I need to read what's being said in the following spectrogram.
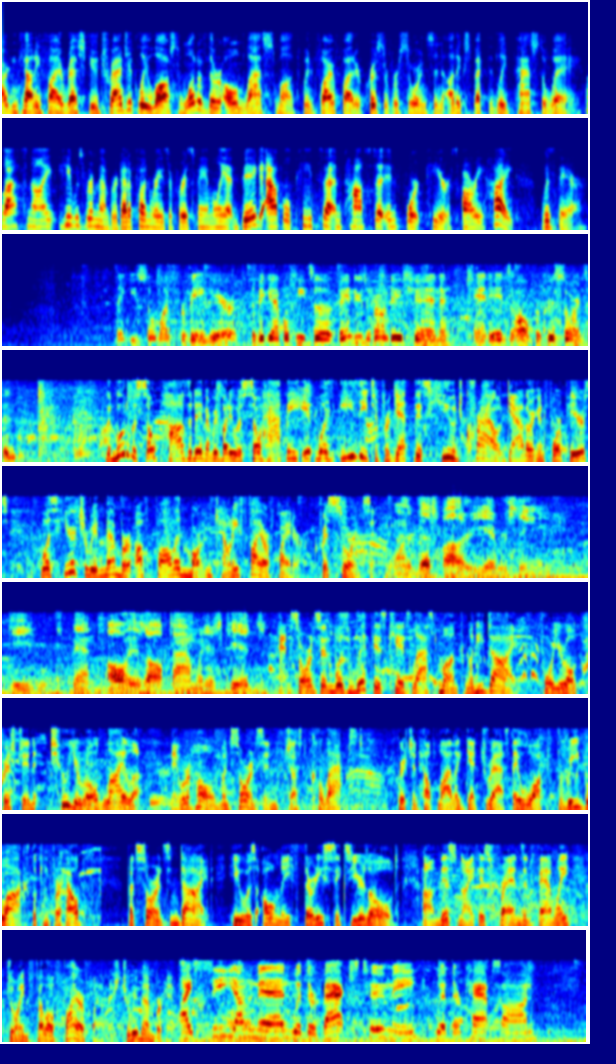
Martin County Fire Rescue tragically lost one of their own last month when firefighter Christopher Sorensen unexpectedly passed away. Last night, he was remembered at a fundraiser for his family at Big Apple Pizza and Pasta in Fort Pierce. Ari Height was there. Thank you so much for being here. The Big Apple Pizza Van Duzer Foundation, and it's all for Chris Sorensen. The mood was so positive, everybody was so happy, it was easy to forget this huge crowd gathering in Fort Pierce was here to remember a fallen Martin County firefighter, Chris Sorensen. One of the best fathers you ever seen. He spent all his off time with his kids. And Sorensen was with his kids last month when he died. Four-year-old Christian, two-year-old Lila. They were home when Sorensen just collapsed. Christian helped Lila get dressed. They walked three blocks looking for help but Sorensen died. He was only 36 years old. On this night, his friends and family joined fellow firefighters to remember him. I see young men with their backs to me, with their caps on,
